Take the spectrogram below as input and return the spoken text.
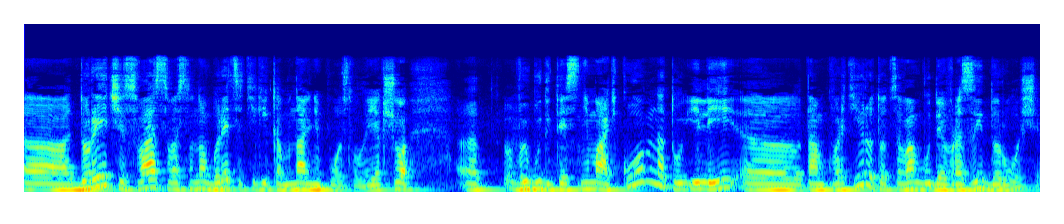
Е, До речі, з вас в основному береться тільки комунальні послуги. Якщо ви будете знімати комнату або там квартиру, то це вам буде в рази дорожче.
